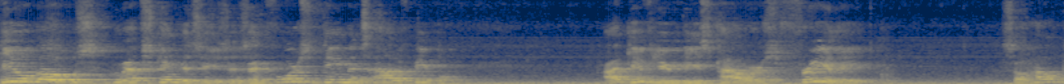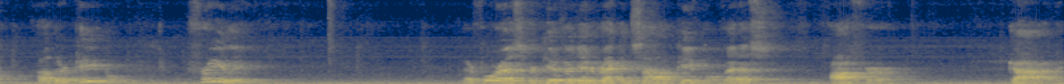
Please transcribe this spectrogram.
heal those who have skin diseases, and force demons out of people. I give you these powers freely, so help other people freely. Therefore, as forgiven and reconciled people, let us offer God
